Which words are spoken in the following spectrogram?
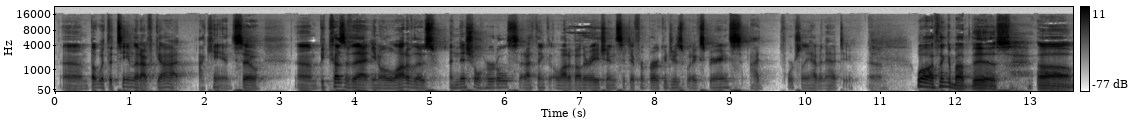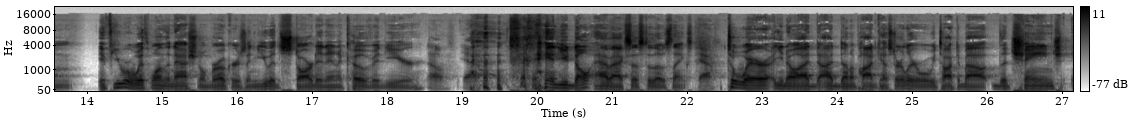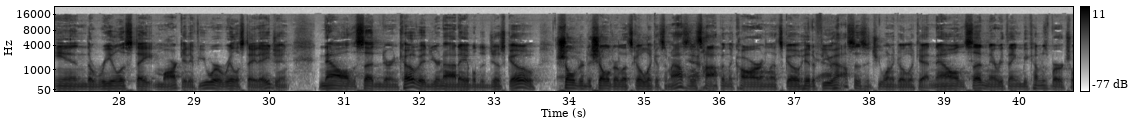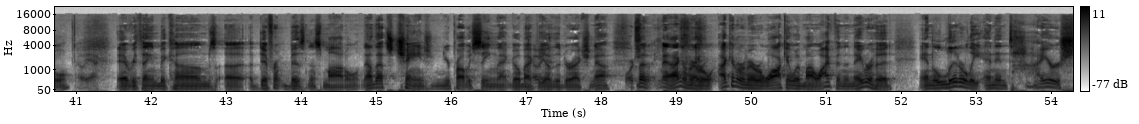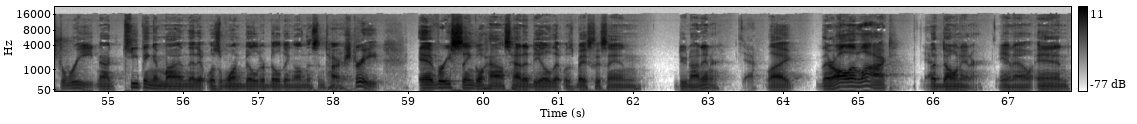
Um, but with the team that I've got, I can. So um, because of that, you know, a lot of those initial hurdles that I think a lot of other agents at different brokerages would experience, I fortunately haven't had to. Um, well, I think about this. Um, if you were with one of the national brokers and you had started in a COVID year, oh yeah, and you don't have access to those things, yeah, to where you know I'd I'd done a podcast earlier where we talked about the change in the real estate market. If you were a real estate agent now all of a sudden during COVID, you're not able to just go shoulder to shoulder. Let's go look at some houses. Yeah. Let's hop in the car and let's go hit a yeah. few houses that you want to go look at. Now all of a sudden, everything becomes virtual. Oh yeah, everything becomes a, a different business model. Now that's changed, and you're probably seeing that go back oh, the yeah. other direction now. But man, I can remember I can remember walking with my wife in the neighborhood and literally an entire street. Now, keeping in mind that it was one builder building on this entire street, every single house had a deal that was basically saying, "Do not enter." Yeah, like they're all unlocked, yeah. but don't enter. Yeah. You know, and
